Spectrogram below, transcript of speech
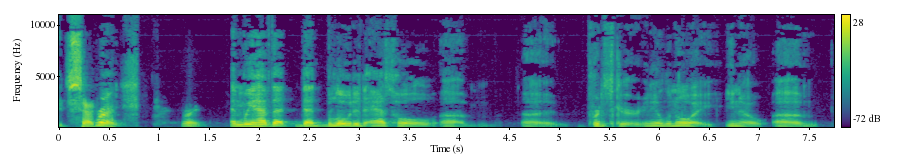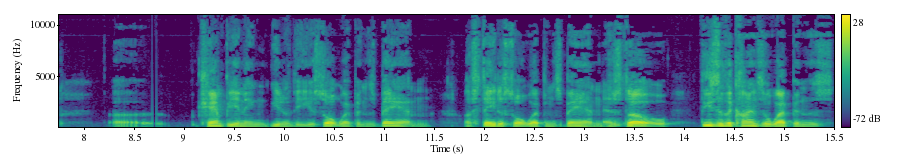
etc right right. And we have that that bloated asshole um, uh, Pritzker in Illinois, you know, um, uh, championing, you know, the assault weapons ban, a state assault weapons ban, as though these are the kinds of weapons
